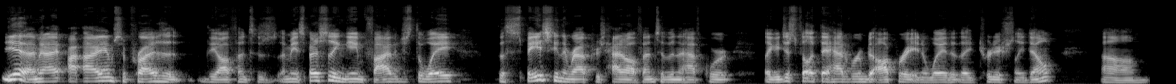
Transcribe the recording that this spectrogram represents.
Yeah, I mean, I, I am surprised that the offense is. I mean, especially in Game Five, just the way the spacing the Raptors had offensive in the half court, like it just felt like they had room to operate in a way that they traditionally don't. Um,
